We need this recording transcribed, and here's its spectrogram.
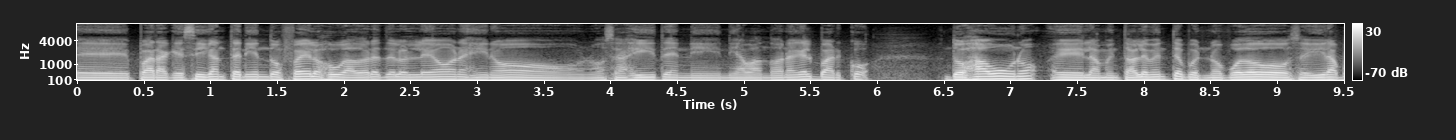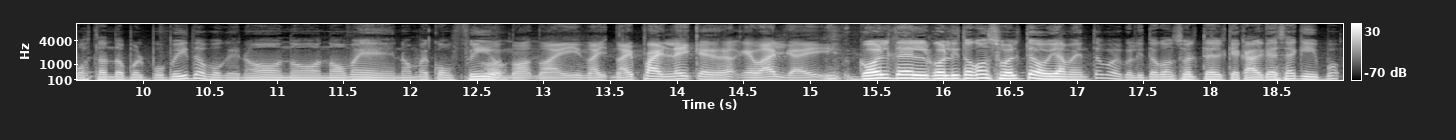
eh, para que sigan teniendo fe los jugadores de los Leones y no, no se agiten ni, ni abandonen el barco. 2 a 1, eh, lamentablemente pues no puedo seguir apostando por Pupito porque no, no, no me, no me confío. No, no, no hay, no hay, no hay parlay que, que valga ahí. Gol del golito con suerte, obviamente, porque el golito con suerte es el que carga ese equipo.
